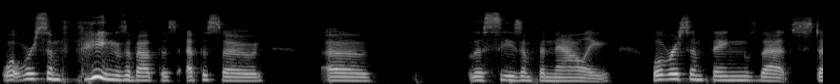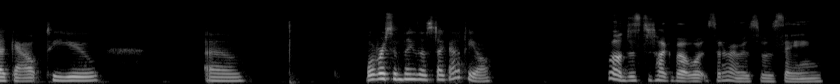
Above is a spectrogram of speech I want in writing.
what were some things about this episode uh the season finale. What were some things that stuck out to you? Uh, what were some things that stuck out to y'all? Well, just to talk about what Sunrise was was saying,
